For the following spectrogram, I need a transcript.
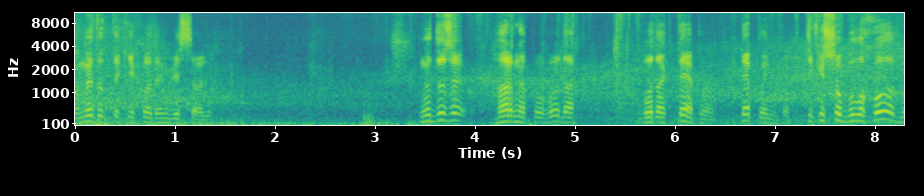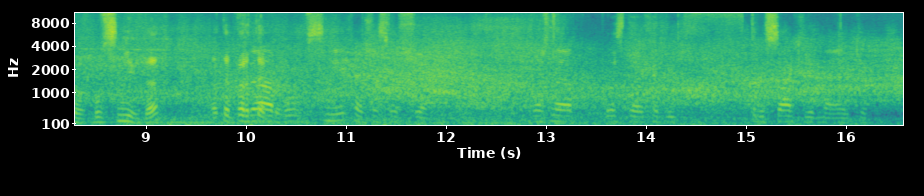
А ми тут такі ходимо веселі. Ну дуже гарна погода, бо так тепло, тепленько. Тільки що було холодно, був сніг, да? А тепер Да, тепло. був сніг, а зараз вообще. Можна просто ходити altre sacche e maiche.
